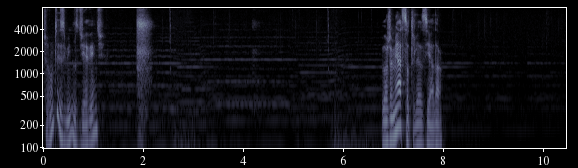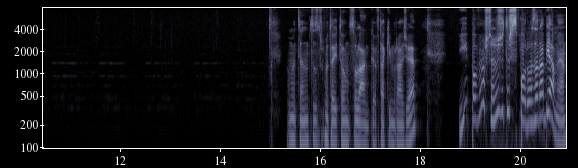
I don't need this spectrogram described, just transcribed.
Czemu to jest minus 9? Chyba, że miasto tyle zjada. Mamy ten, to zróbmy tutaj tą solankę w takim razie. I powiem szczerze, że też sporo zarabiamy.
